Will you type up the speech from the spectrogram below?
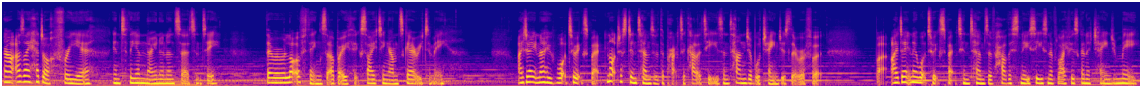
Now, as I head off for a year into the unknown and uncertainty, there are a lot of things that are both exciting and scary to me. I don't know what to expect, not just in terms of the practicalities and tangible changes that are afoot, but I don't know what to expect in terms of how this new season of life is going to change me.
